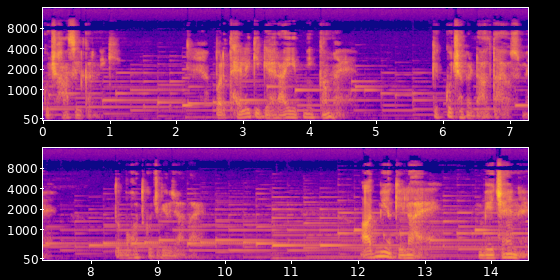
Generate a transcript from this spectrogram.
कुछ हासिल करने की। पर थैले की गहराई इतनी कम है कि कुछ अगर डालता है उसमें तो बहुत कुछ गिर जाता है। आदमी अकेला है, बेचैन है,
